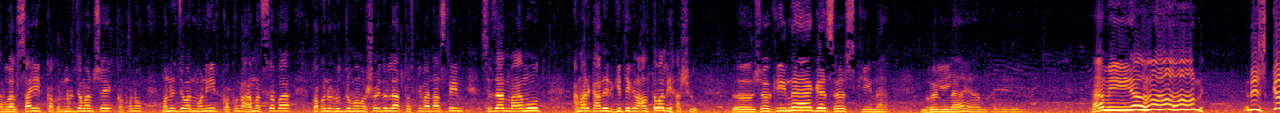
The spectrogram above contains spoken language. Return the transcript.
আবু আল সাইদ, কখনো নুরজামান শেখ, কখনো মনিরুজ্জামান মনির, কখনো আহমদ সবা, কখনো রুদ্র মোহাম্মদ শহীদুল্লাহ, তসলিমা নাসরিন, সিজান মাহমুদ। আমার গানের গীতিকার আলতাব আলী হাসু সকিনা গেছস কিনা ভুল্লায় আমারে। আমি রিস্কা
